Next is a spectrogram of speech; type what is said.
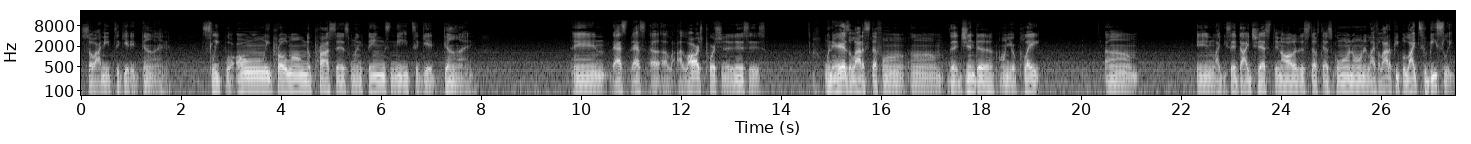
so I need to get it done. Sleep will only prolong the process when things need to get done. And that's that's a, a, a large portion of this is when there is a lot of stuff on um, the agenda on your plate, um, and like you said, digesting all of the stuff that's going on in life, a lot of people like to be sleep,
